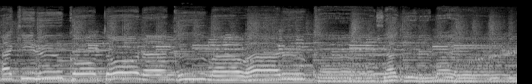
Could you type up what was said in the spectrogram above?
飽きることなく回る風車よ。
